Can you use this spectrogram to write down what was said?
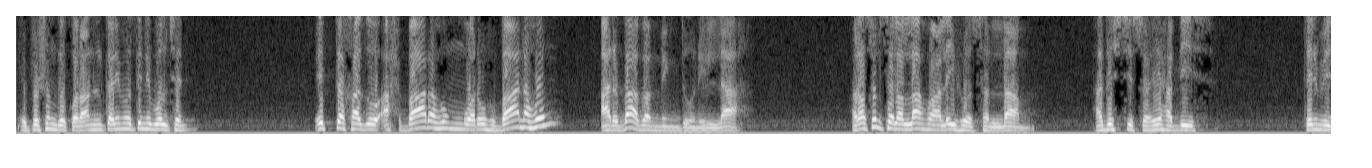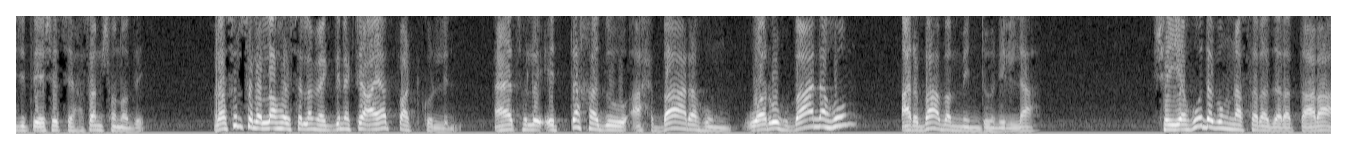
এ প্রসঙ্গে কোরআনুল কারিমও তিনি বলছেন এসেছে হাসান সনদে। একদিন একটা আয়াত পাঠ করলেন। আয়াত হলো আর বাবা মিন্দুনিল্লাহ সেই ইয়াহুদ এবং নাসারা যারা, তারা,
